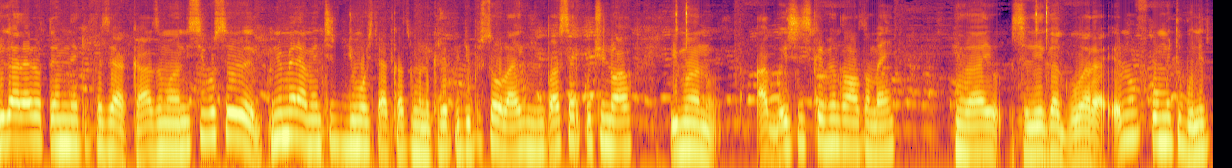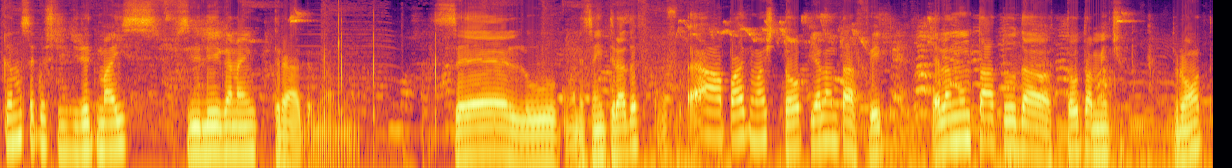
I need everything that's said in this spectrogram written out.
E galera, eu terminei aqui fazer a casa, mano. E se você, primeiramente, de mostrar a casa, mano, eu queria pedir pro seu like, não pra sério continuar. E, mano, agora, se inscrever no canal também. E, velho, se liga agora. Eu não ficou muito bonito porque eu não sei construir direito, mas se liga na entrada, mano. Cê é louco, mano. Essa entrada ficou, é a parte mais top. Ela não tá feita. Ela não tá toda totalmente pronta.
